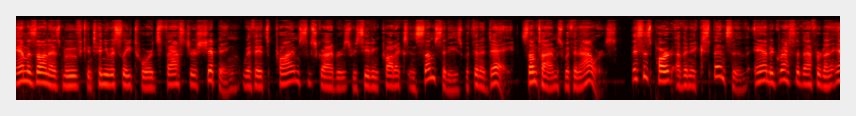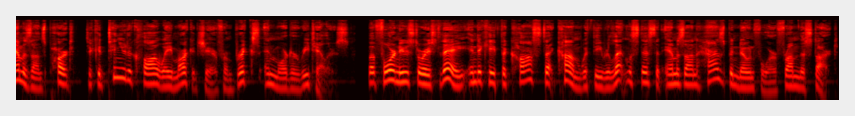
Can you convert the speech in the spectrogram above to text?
Amazon has moved continuously towards faster shipping, with its Prime subscribers receiving products in some cities within a day, sometimes within hours. This is part of an expensive and aggressive effort on Amazon's part to continue to claw away market share from bricks and mortar retailers. But four news stories today indicate the costs that come with the relentlessness that Amazon has been known for from the start.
